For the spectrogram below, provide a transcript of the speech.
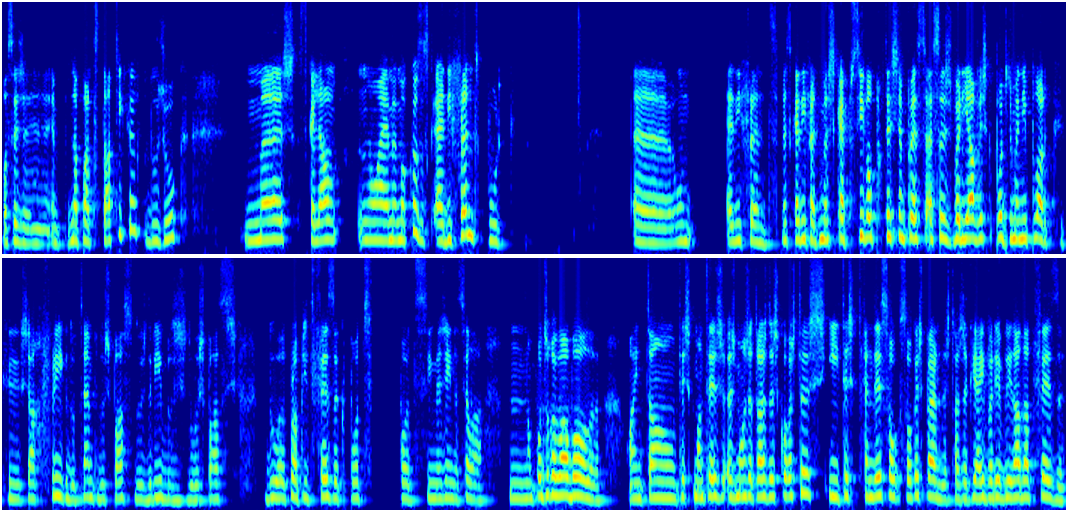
ou seja, em, na parte tática do jogo, mas se calhar não é a mesma coisa, é diferente porque uh, um, é diferente, penso que é diferente, mas que é possível porque tens sempre essas variáveis que podes manipular, que, que já referi, do tempo, do espaço, dos dribles, dos passos, da própria defesa que pode pode-se, imagina, sei lá, não podes roubar a bola, ou então tens que manter as mãos atrás das costas e tens que defender só, só com as pernas, estás a criar variabilidade à defesa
